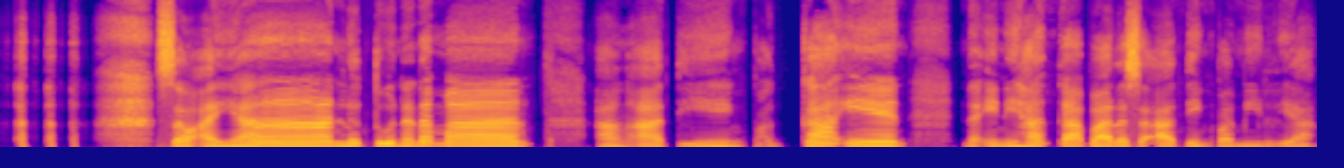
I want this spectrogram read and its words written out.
so, ayan, luto na naman ang ating pagkain na inihanda para sa ating pamilya.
